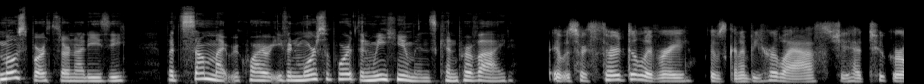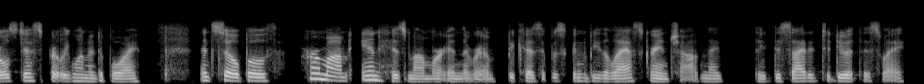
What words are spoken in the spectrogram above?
Most births are not easy, but some might require even more support than we humans can provide. It was her third delivery. It was going to be her last. She had two girls, desperately wanted a boy. And so both her mom and his mom were in the room because it was going to be the last grandchild. And they, they decided to do it this way.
